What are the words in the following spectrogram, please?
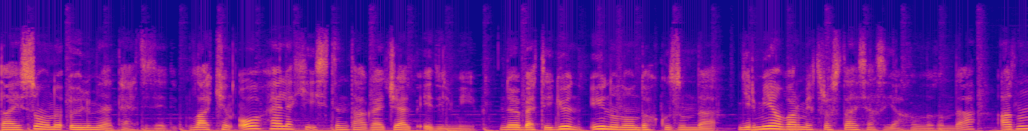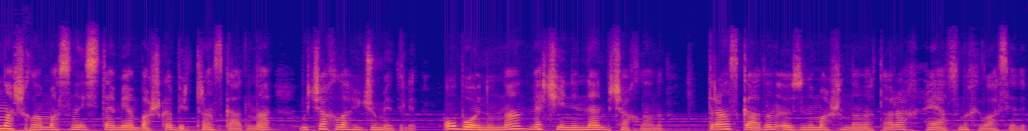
dayısı onu ölümlə təhdiz edib. Lakin o hələ ki istintaqa cəlb edilməyib. Növbəti gün iyunun 19-da 20 yanvar metro stansiyası yaxınlığında adının açıqlanmasını istəməyən başqa bir trans qadına bıçaqla hücum edilib. O boynundan və çiynindən bıçaqlanıb. Trans qadın özünü maşından ataraq həyatını xilas edib.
